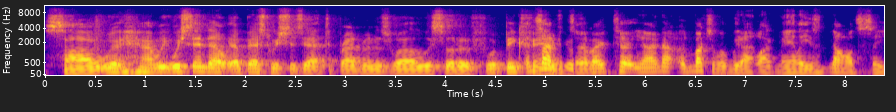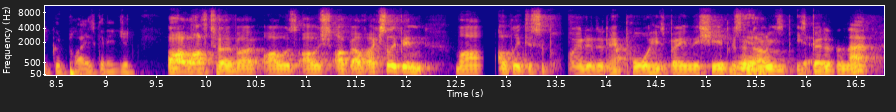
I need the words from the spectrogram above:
So we, uh, we we send out our best wishes out to Bradman as well. We're sort of we're a big And fan same of. Turbo. Tur- you know, no, as much as we don't like Manly, is no one wants to see good players get injured. I love Turbo. I was I was I've, actually been mildly disappointed at how poor he's been this year because I know he's he's yeah. better than that.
